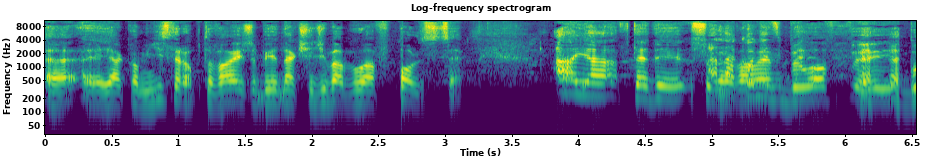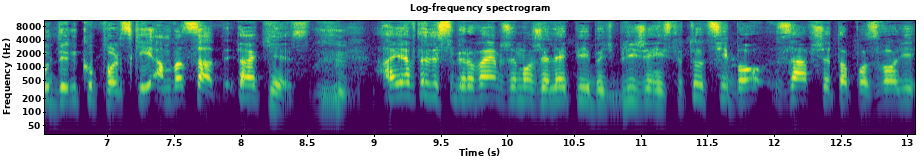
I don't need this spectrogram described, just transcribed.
e, e, jako minister optowałeś, żeby jednak siedziba była w Polsce. A ja wtedy A na sugerowałem... koniec było w y, budynku polskiej ambasady. Tak jest. A ja wtedy sugerowałem, że może lepiej być bliżej instytucji, bo zawsze to pozwoli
